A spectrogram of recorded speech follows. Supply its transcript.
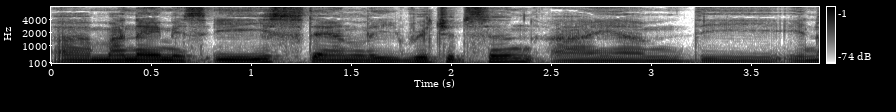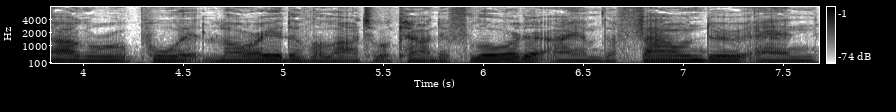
Uh, my name is E. Stanley Richardson. I am the inaugural Poet Laureate of Alachua County, Florida. I am the founder and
